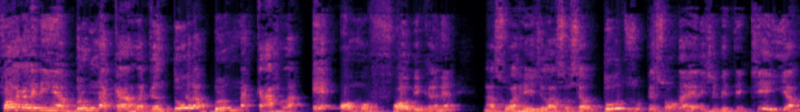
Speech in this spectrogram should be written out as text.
Fala galerinha, Bruna Carla, cantora Bruna Carla é homofóbica, né? Na sua rede lá social, todos o pessoal da LGBTQIA+,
